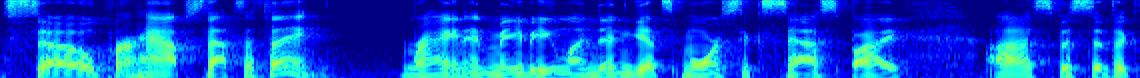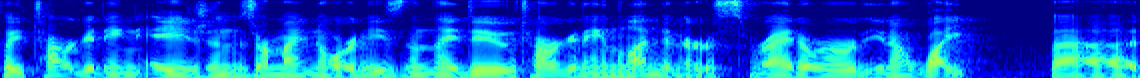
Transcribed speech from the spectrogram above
So perhaps that's a thing, right? And maybe London gets more success by uh, specifically targeting Asians or minorities than they do targeting Londoners, right? Or you know, white uh,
